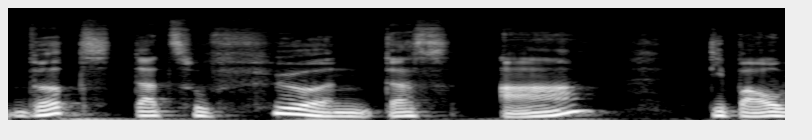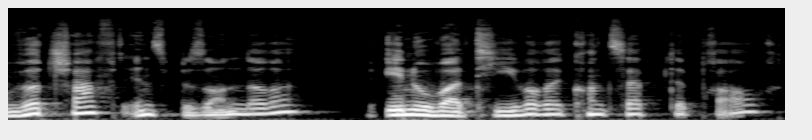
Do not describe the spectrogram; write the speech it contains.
wird dazu führen, dass A, die Bauwirtschaft insbesondere innovativere Konzepte braucht,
